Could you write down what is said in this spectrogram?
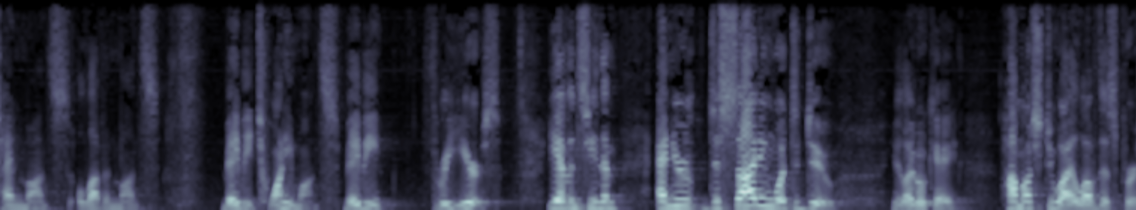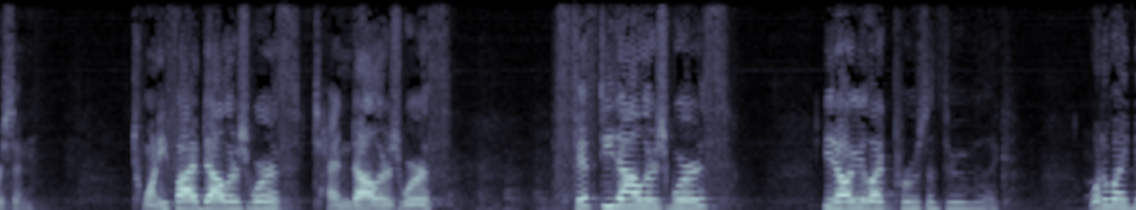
10 months, 11 months, maybe 20 months, maybe three years. You haven't seen them, and you're deciding what to do. You're like, okay, how much do I love this person? $25 worth? $10 worth? $50 worth. You know, you're like perusing through, you're like, what do I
